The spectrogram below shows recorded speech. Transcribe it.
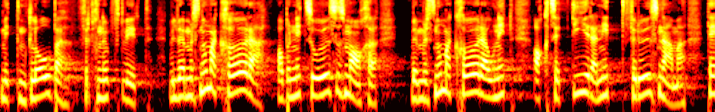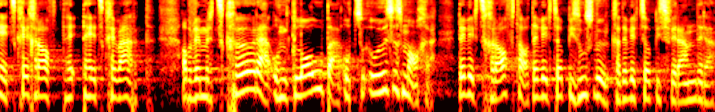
mit dem Glauben verknüpft wird. Weil wenn wir es nur hören, aber nicht zu uns machen, wenn wir es nur hören und nicht akzeptieren, nicht für uns nehmen, dann hat es keine Kraft, dann hat es keinen Wert. Aber wenn wir es hören und glauben und zu uns machen, dann wird es Kraft haben, dann wird es etwas auswirken, dann wird es etwas verändern.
